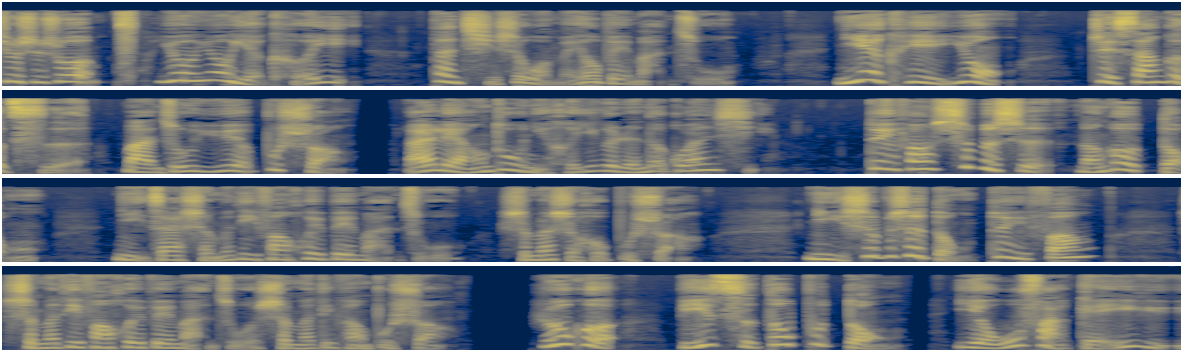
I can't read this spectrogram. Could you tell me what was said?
就是说用用也可以，但其实我没有被满足。你也可以用这三个词“满足、愉悦、不爽”来量度你和一个人的关系，对方是不是能够懂你在什么地方会被满足？什么时候不爽？你是不是懂对方什么地方会被满足，什么地方不爽？如果彼此都不懂，也无法给予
